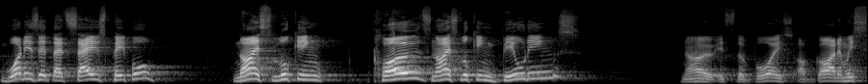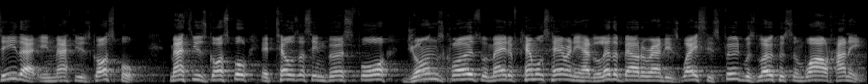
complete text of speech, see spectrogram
what is it that saves people? Nice looking clothes, nice looking buildings, no, it's the voice of God. And we see that in Matthew's gospel. Matthew's gospel, it tells us in verse 4 John's clothes were made of camel's hair and he had a leather belt around his waist. His food was locusts and wild honey.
